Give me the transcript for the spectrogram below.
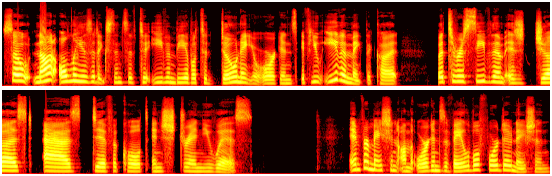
So, not only is it extensive to even be able to donate your organs if you even make the cut, but to receive them is just as difficult and strenuous. Information on the organs available for donation,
